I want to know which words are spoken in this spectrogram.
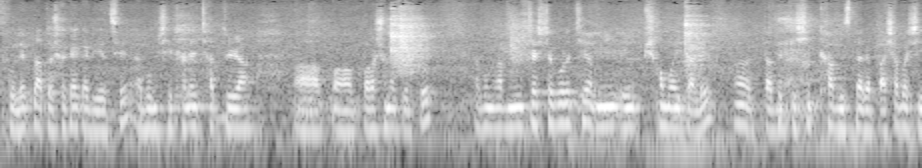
স্কুলে প্রাতঃশাখায় কাটিয়েছে এবং সেখানে ছাত্রীরা পড়াশোনা করতো। এবং আমি চেষ্টা করেছি আমি এই সময়কালে তাদেরকে শিক্ষা বিস্তারের পাশাপাশি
